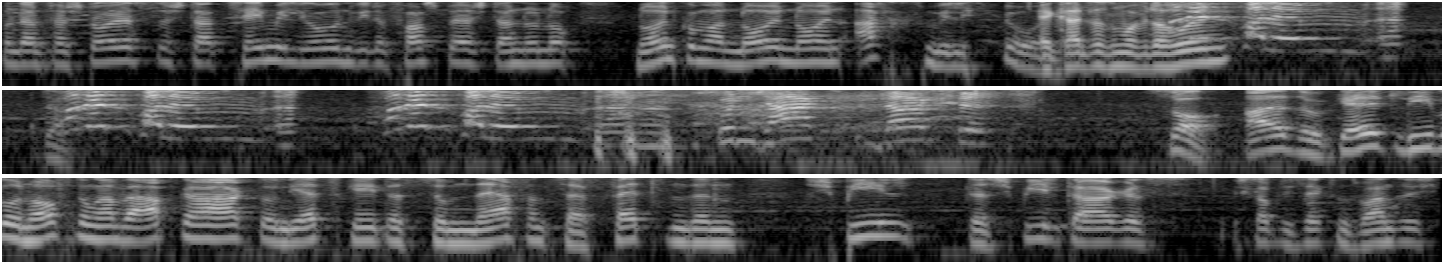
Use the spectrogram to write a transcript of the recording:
und dann versteuerst du statt 10 Millionen wie der Forsberg dann nur noch 9,998 Millionen. Kannst du das nochmal wiederholen? Äh, Ja. Äh, äh, Guten Tag, guten Tag. So, also Geld, Liebe und Hoffnung haben wir abgehakt und jetzt geht es zum nervenzerfetzenden Spiel des Spieltages, ich glaube die 26,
